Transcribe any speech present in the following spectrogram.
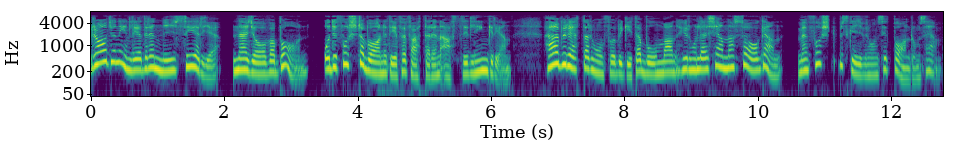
Radion inleder en ny serie, När jag var barn, och det första barnet är författaren Astrid Lindgren. Här berättar hon för Birgitta Boman hur hon lär känna sagan, men först beskriver hon sitt barndomshem.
